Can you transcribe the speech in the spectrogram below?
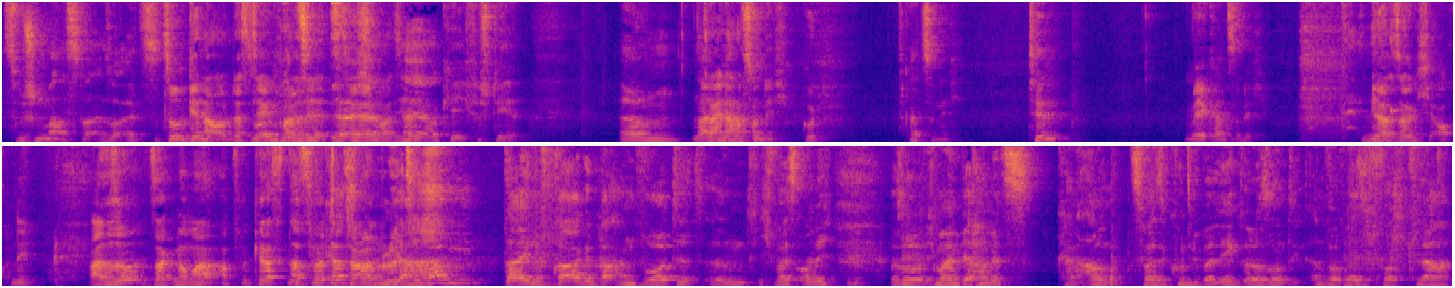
Zwischenmaster, also als. So, genau, dass So der im quasi Prinzip- ja, ja, Zwischenmaster. ja, ja, okay, ich verstehe. Ähm, nein, Deine kannst du hast nicht. Gut. Kannst du nicht. Tim? Nee, kannst du nicht. Ja, sag ich auch. Nee. Also, sag nochmal, Apfelkasten, das war totaler wir Blödsinn. haben deine Frage beantwortet und ich weiß auch nicht, also ich meine, wir haben jetzt, keine Ahnung, zwei Sekunden überlegt oder so und die Antwort war sofort klar.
